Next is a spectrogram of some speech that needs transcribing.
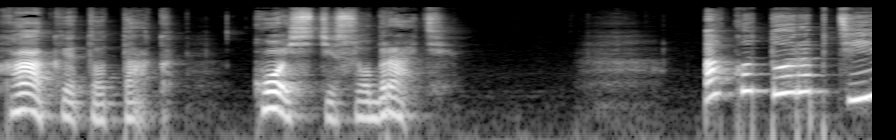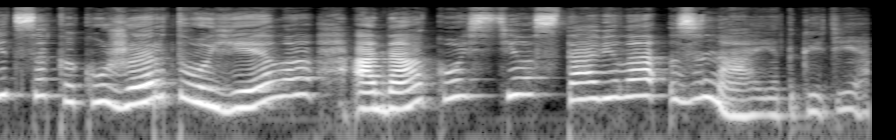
как это так, кости собрать? А которая птица, как у жертву ела, она кости оставила, знает где.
